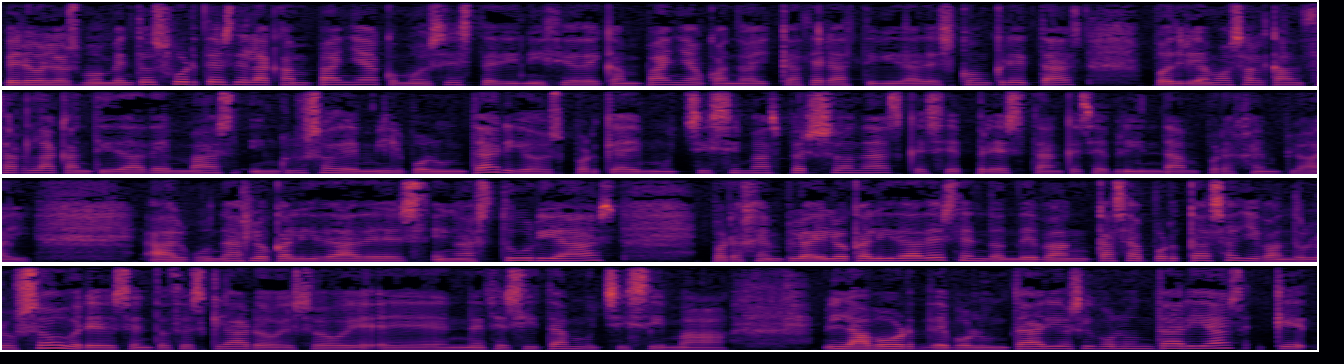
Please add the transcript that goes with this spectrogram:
pero en los momentos fuertes de la campaña, como es este de inicio de campaña, cuando hay que hacer actividades concretas, podríamos alcanzar la cantidad de más, incluso de mil voluntarios, porque hay muchísimas personas que se prestan, que se brindan. Por ejemplo, hay algunas localidades en Asturias, por ejemplo, hay localidades en donde van casa por casa llevando los sobres. Entonces, claro, eso eh, necesita muchísima labor de voluntarios y voluntarias que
